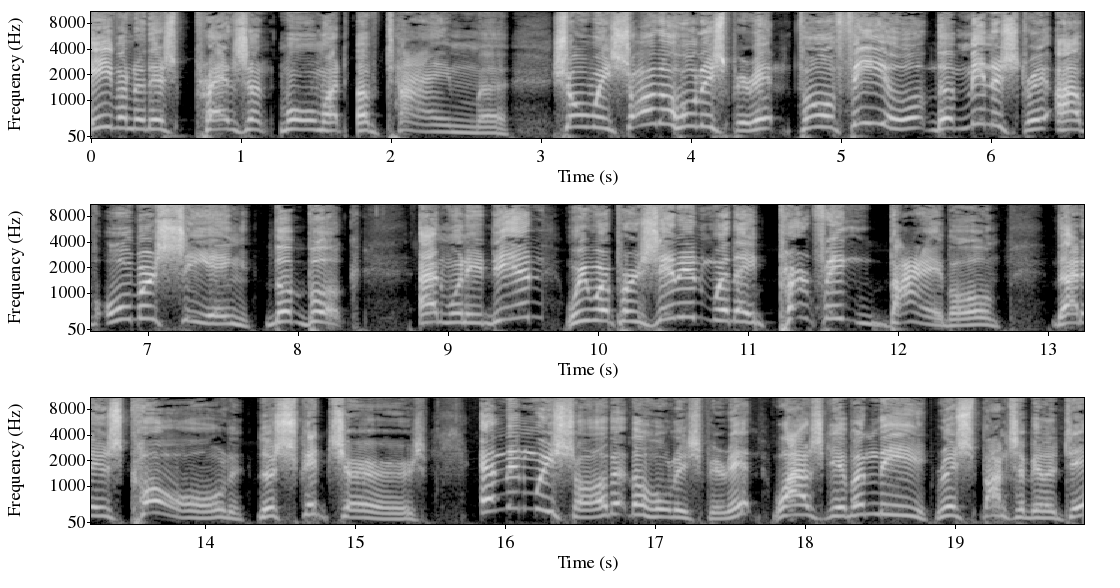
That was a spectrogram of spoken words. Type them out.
even to this present moment of time. So we saw the Holy Spirit fulfill the ministry of overseeing the book. And when he did, we were presented with a perfect Bible that is called the Scriptures. And then we saw that the Holy Spirit was given the responsibility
